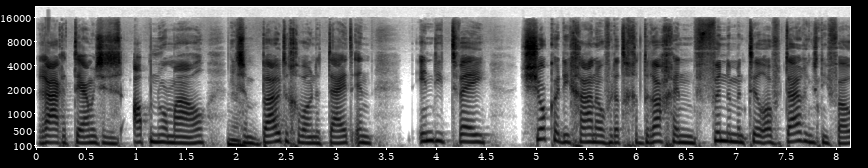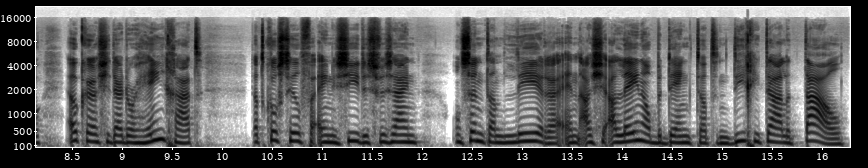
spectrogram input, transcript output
rare term is. Het is abnormaal. Het is een buitengewone tijd. En in die twee shocken die gaan over dat gedrag en fundamenteel overtuigingsniveau. Elke keer als je daar doorheen gaat, dat kost heel veel energie. Dus we zijn ontzettend aan het leren. En als je alleen al bedenkt dat een digitale taal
